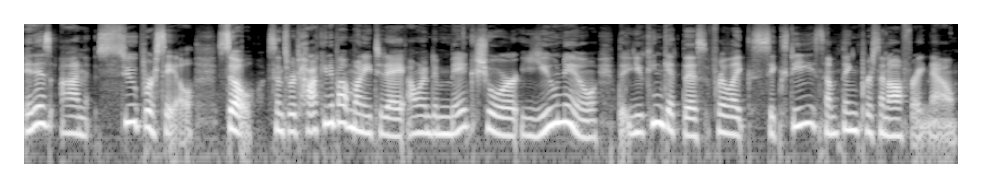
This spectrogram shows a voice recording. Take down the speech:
It is on super sale. So, since we're talking about money today, I wanted to make sure you knew that you can get this for like 60 something percent off right now.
